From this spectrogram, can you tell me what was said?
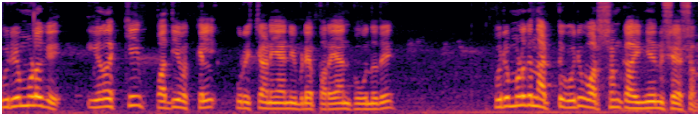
കുരുമുളക് ഇറക്കി പതിവെക്കൽ കുറിച്ചാണ് ഞാൻ ഇവിടെ പറയാൻ പോകുന്നത്. കുരുമുളക് നട്ട് ഒരു വർഷം കഴിഞ്ഞതിനു ശേഷം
